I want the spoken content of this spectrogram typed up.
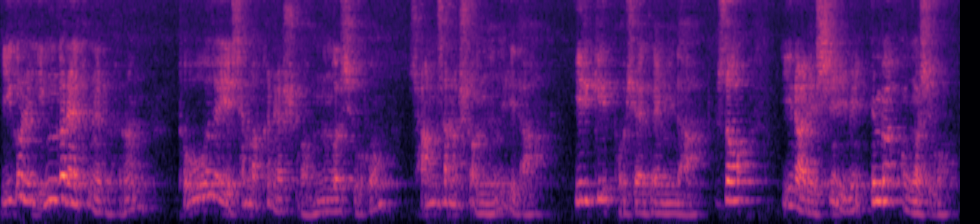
이거는 인간의 눈에서는 도저히 생각해낼 수가 없는 것이고 상상할 수 없는 일이다. 이렇게 보셔야 됩니다. 그래서 이 날이 신임이 임박한 것이고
